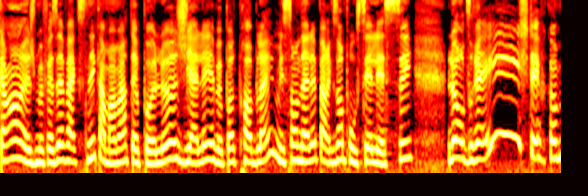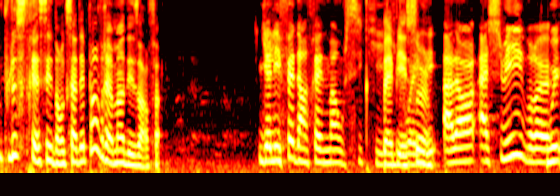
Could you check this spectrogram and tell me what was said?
quand je me faisais vacciner, quand ma mère n'était pas là, j'y allais, il y avait pas de problème. Mais si on allait, par exemple, au CLSC, là, on dirait, j'étais comme plus stressée. Donc, ça dépend vraiment des enfants. Il y a l'effet d'entraînement aussi qui, Ben, qui bien doit sûr. aider. Alors, à suivre. Oui.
